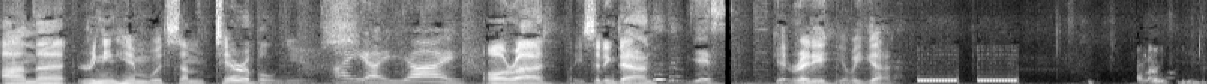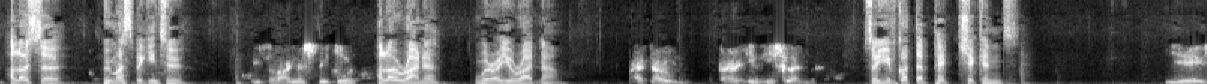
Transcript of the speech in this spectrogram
I'm uh, ringing him with some terrible news. Ay, ay, ay. All right, are you sitting down? Yes. Get ready. Here we go. Hello, Hello, sir. Who am I speaking to? it's Rainer speaking. Hello, Rainer. Where are you right now? At home, uh, in Eastland. So you've got the pet chickens. Yes.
